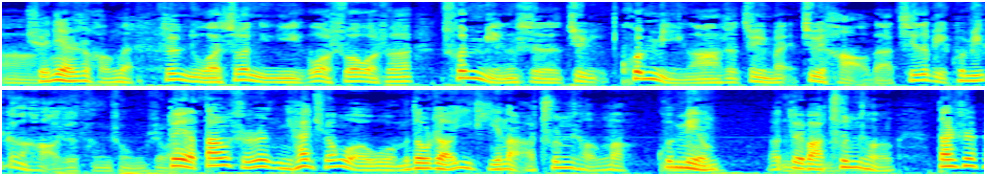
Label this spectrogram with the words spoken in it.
啊，全年是恒温。就是我说你，你跟我说过，说春明是最昆明啊是最美最好的，其实比昆明更好就是腾冲是吧？对呀，当时你看全国我们都知道一提哪春城嘛，昆明啊对吧？春城，但是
